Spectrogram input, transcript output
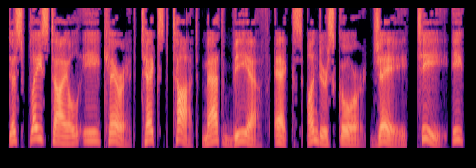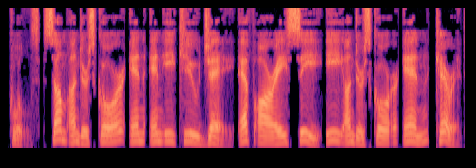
display style e caret text tot math bf x underscore j t equals sum underscore n neq j frac e underscore n caret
